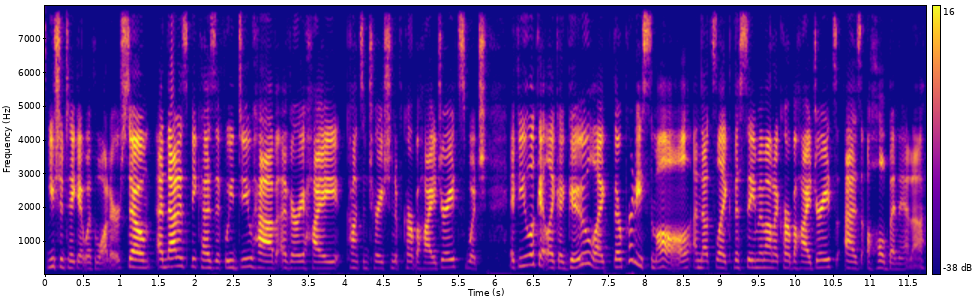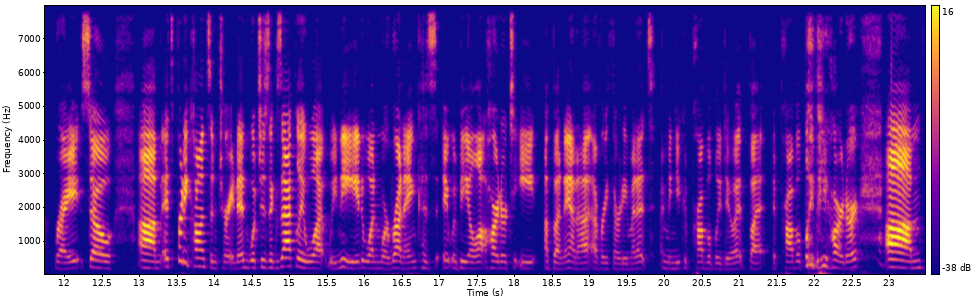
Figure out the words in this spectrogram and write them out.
you should take it with water. So, and that is because if we do have a very high concentration of carbohydrates, which if you look at like a goo, like they're pretty small, and that's like the same amount of carbohydrates as a whole banana, right? So um, it's pretty concentrated, which is exactly what we need when we're running because it would be a lot harder to eat a banana every 30 minutes. I mean, you could probably do it, but it'd probably be harder. Um,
